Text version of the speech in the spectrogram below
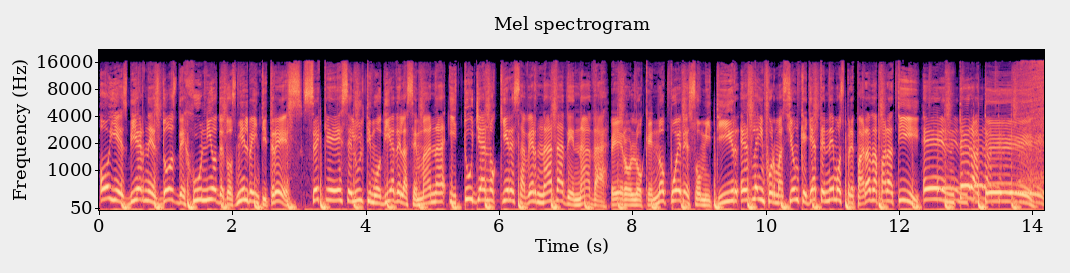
hoy es viernes 2 de junio de 2023. Sé que es el último día de la semana y tú ya no quieres saber nada de nada, pero lo que no puedes omitir es la información que ya tenemos preparada para ti. ¡Entérate!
